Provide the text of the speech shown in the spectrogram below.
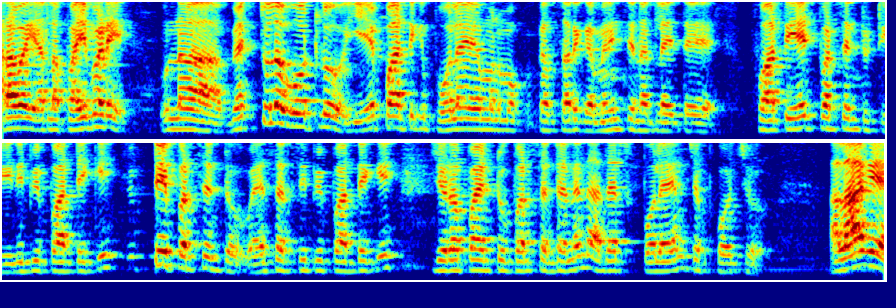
అరవై అట్లా పైబడి ఉన్న వ్యక్తుల ఓట్లు ఏ పార్టీకి పోలాయో మనం ఒక్కొక్కసారి గమనించినట్లయితే ఫార్టీ ఎయిట్ పర్సెంట్ టీడీపీ పార్టీకి ఫిఫ్టీ పర్సెంట్ వైఎస్ఆర్సీపీ పార్టీకి జీరో పాయింట్ టూ పర్సెంట్ అనేది అదర్స్ పోలాయని చెప్పుకోవచ్చు. అలాగే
